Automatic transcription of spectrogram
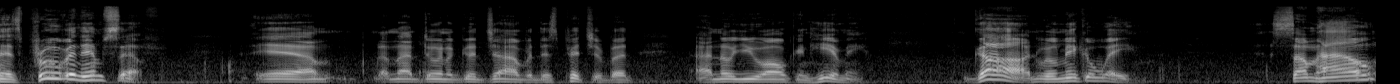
has proven himself. Yeah, I'm, I'm not doing a good job with this picture, but I know you all can hear me. God will make a way. Somehow,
